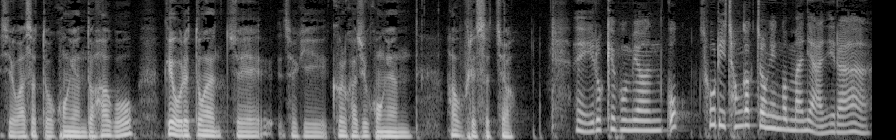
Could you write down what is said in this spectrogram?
이제 와서 또 공연도 하고 꽤 오랫동안 제 저기 그걸 가지고 공연하고 그랬었죠. 네, 이렇게 보면 꼭 소리 청각적인 것만이 아니라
